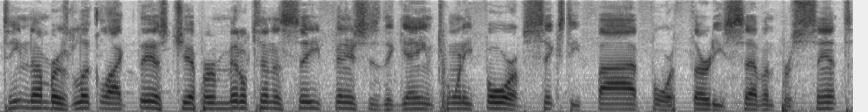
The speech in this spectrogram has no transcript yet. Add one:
Team numbers look like this, Chipper. Middle Tennessee finishes the game 24 of 65 for 37%.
